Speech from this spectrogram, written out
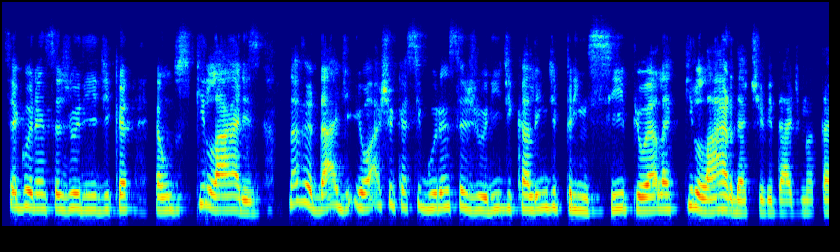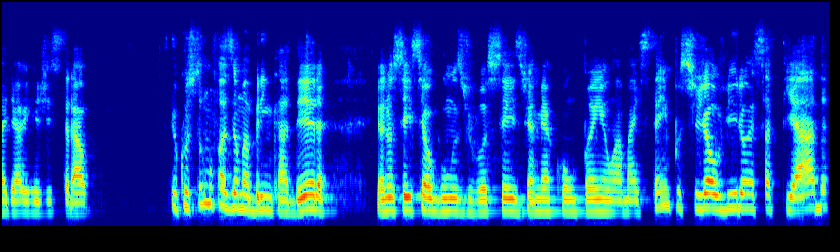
Segurança jurídica é um dos pilares. Na verdade, eu acho que a segurança jurídica, além de princípio, ela é pilar da atividade notarial e registral. Eu costumo fazer uma brincadeira. Eu não sei se alguns de vocês já me acompanham há mais tempo, se já ouviram essa piada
